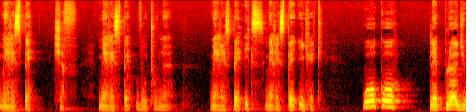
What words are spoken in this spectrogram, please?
Mes respects, chef. Mes respects, votre honneur. Mes respects X, mes respects Y. Woko, les pleurs du.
